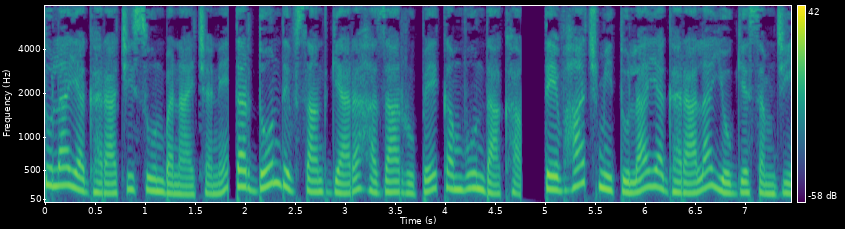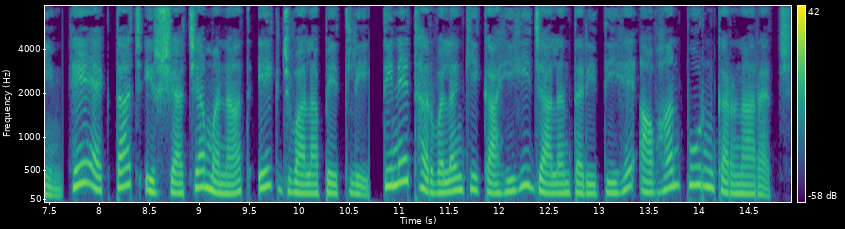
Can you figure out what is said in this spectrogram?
तुला या घराची सून बनायचने तर दोन दिवसांत ग्यारा हज़ार रुपये कमवून दाखव. तेव्हाच मी तुला या घराला योग्य समजीन. हे ऐकताच ईर्ष्याच्या मनात एक ज्वाला पेतली तिने ठरवलं की काहीही जालन तरी ती हे आव्हान पूर्ण करणारच.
